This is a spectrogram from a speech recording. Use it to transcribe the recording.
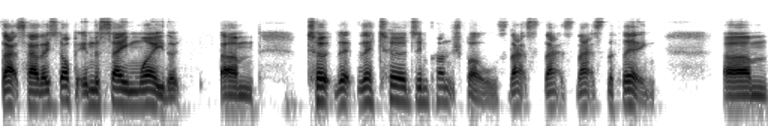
That's how they stop it. In the same way that um, tur- they're, they're turds in punch bowls. That's that's that's the thing. Um,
